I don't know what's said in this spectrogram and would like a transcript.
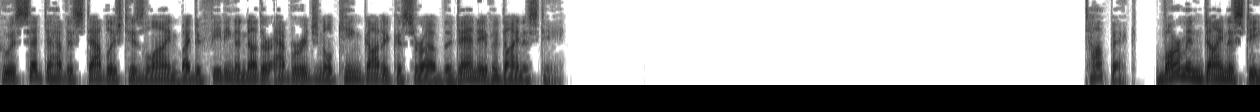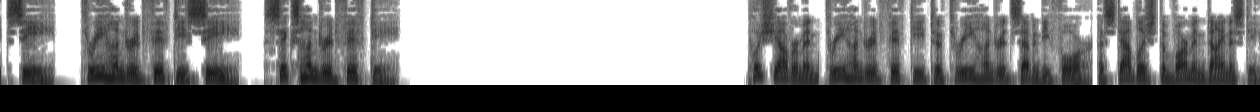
who is said to have established his line by defeating another aboriginal king Ghatakasura of the Danava dynasty. Varman dynasty c. 350 c. 650 Pushyavarman 350 to 374 established the Varman dynasty,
